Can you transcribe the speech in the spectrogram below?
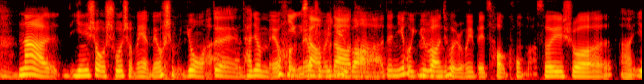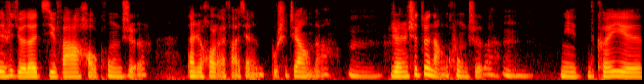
嗯。那殷寿说什么也没有什么用啊，对他就没有没影有什么欲望啊，他对你有欲望嗯就会容易被操控嘛，所以说啊、呃也是觉得姬发好控制，但是后来发现不是这样的，嗯。人是最难控制的，嗯你可以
